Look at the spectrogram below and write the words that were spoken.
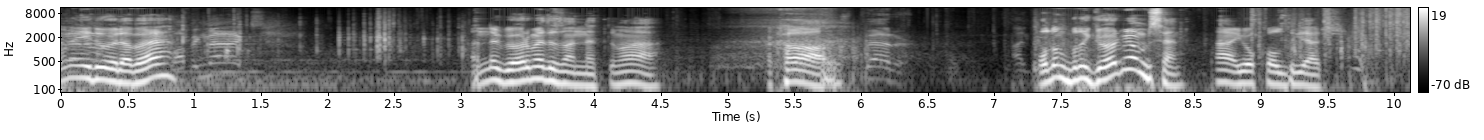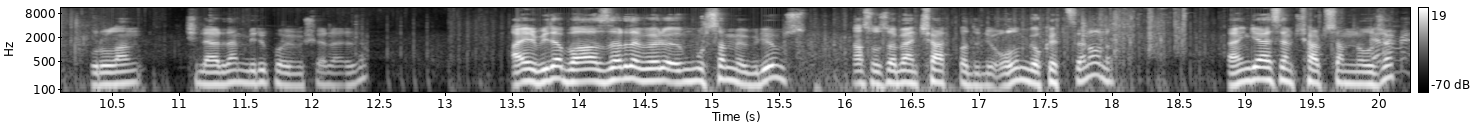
O neydi öyle be? Ben de görmedi zannettim ha. Akal. Oğlum bunu görmüyor musun sen? Ha yok oldu gerçi. Vurulan kişilerden biri koymuş herhalde. Hayır bir de bazıları da böyle umursamıyor biliyor musun? Nasıl olsa ben çarpmadım diyor. Oğlum yok etsene onu. Ben gelsem çarpsam ne olacak?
